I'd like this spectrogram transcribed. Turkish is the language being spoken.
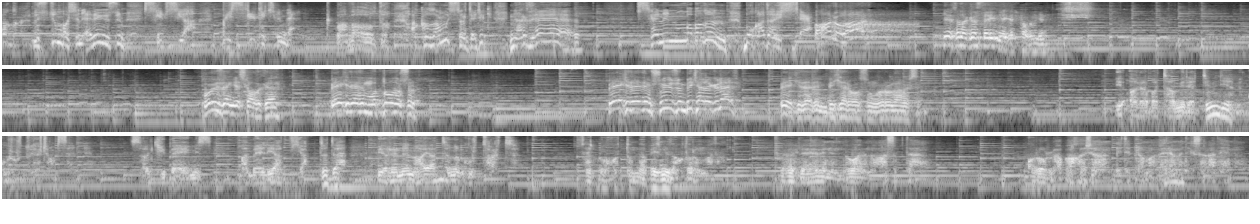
Bak üstün başın elin yüzün simsiyah pislik içinde. Baba oldu. Akıllanmıştır dedik. Nerede? Senin babalığın bu kadar işte. Bağır ulan! Gel sana göstereyim diye geç kaldım gel. Bu yüzden geç kaldık ha. Belki dedim mutlu olursun. Belki dedim şu yüzün bir kere güler. Belki dedim bir kere olsun gururlanırsın. Bir araba tamir ettin diye mi gurur duyacağım seninle? Sanki beyimiz ameliyat yaptı da birinin hayatını kurtardı. Sen okuttun da biz mi doktor olmadık? Şöyle evinin duvarına asıp da gururla bakacağın bir diploma veremedik sana değil mi?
